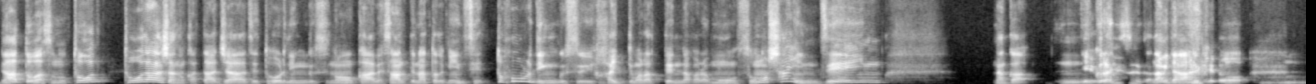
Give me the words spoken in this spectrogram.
であとはその登壇者の方じゃあ Z ホールディングスの川辺さんってなった時に Z ホールディングス入ってもらってんだからもうその社員全員なんかいくらにするかなみたいなのあるけど、うん、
